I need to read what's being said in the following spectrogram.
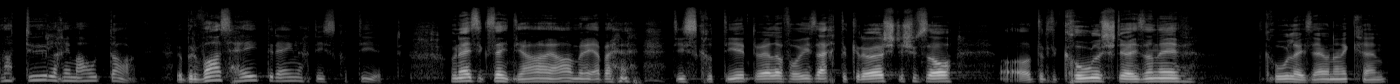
natürlich im Alltag. Über was habt ihr eigentlich diskutiert? Und dann haben sie gesagt, ja, ja, wir haben eben diskutiert, welcher von uns echt der Größte ist und so. Oder der Coolste, ich so nicht. Cool haben sie auch noch nicht kennt.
